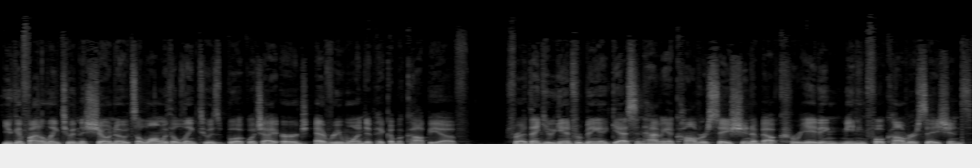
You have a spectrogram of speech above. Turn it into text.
You can find a link to it in the show notes, along with a link to his book, which I urge everyone to pick up a copy of. Fred, thank you again for being a guest and having a conversation about creating meaningful conversations.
